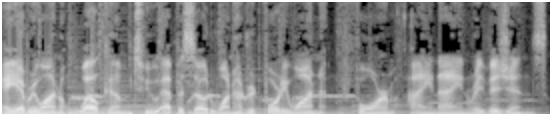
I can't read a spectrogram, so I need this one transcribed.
Hey everyone, welcome to episode 141 Form I 9 Revisions.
